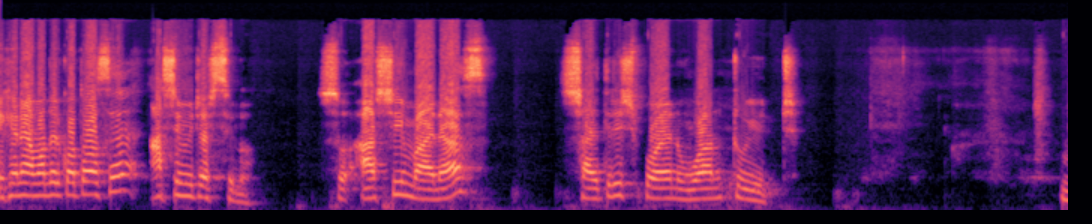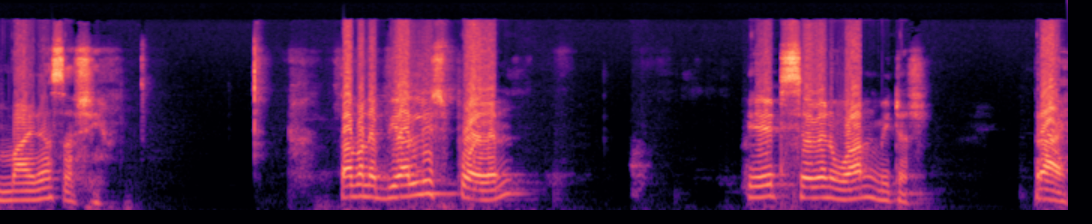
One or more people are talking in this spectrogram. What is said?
এখানে আমাদের কত আছে? আশি মিটার ছিল। সো আশি মাইনাস সাঁত্রিশ point one two eight minus আশি। তার মানে বিয়াল্লিশ point eight seven one metre প্রায়।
